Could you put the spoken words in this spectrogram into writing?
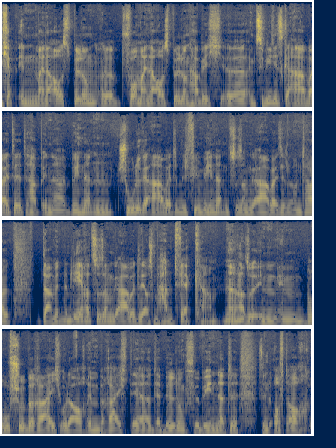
Ich habe in meiner Ausbildung, äh, vor meiner Ausbildung habe ich äh, im Zivildienst gearbeitet, habe in einer Behindertenschule gearbeitet, mit vielen Behinderten zusammengearbeitet und halt da mit einem Lehrer zusammengearbeitet, der aus dem Handwerk kam. Ne? Also im, im Berufsschulbereich oder auch im Bereich der, der Bildung für Behinderte sind oft auch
